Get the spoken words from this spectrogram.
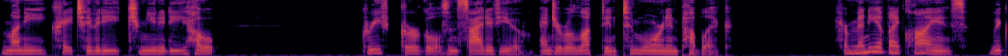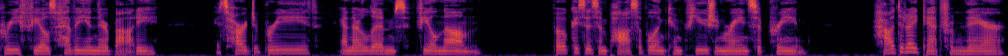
money, creativity, community, hope. Grief gurgles inside of you, and you're reluctant to mourn in public. For many of my clients, the grief feels heavy in their body. It's hard to breathe, and their limbs feel numb. Focus is impossible, and confusion reigns supreme. How did I get from there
